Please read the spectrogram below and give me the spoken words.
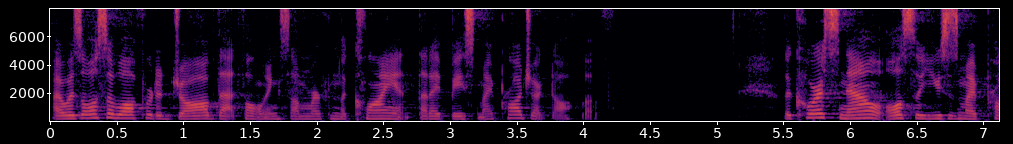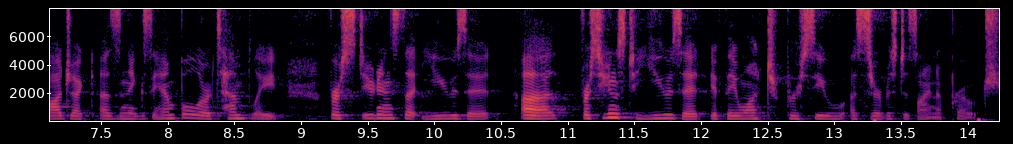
I was also offered a job that following summer from the client that I based my project off of. The course now also uses my project as an example or template for students that use it, uh, for students to use it if they want to pursue a service design approach.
